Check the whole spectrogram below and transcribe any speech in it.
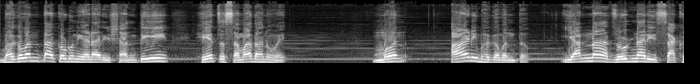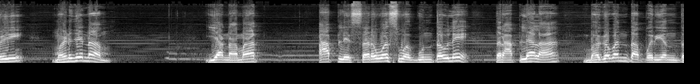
भगवंताकडून येणारी शांती हेच समाधान होय. मन आणि भगवंत यांना जोडणारी साखळी म्हणजे नाम. या नामात आपले सर्वस्व गुंतवले तर आपल्याला भगवंतापर्यंत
